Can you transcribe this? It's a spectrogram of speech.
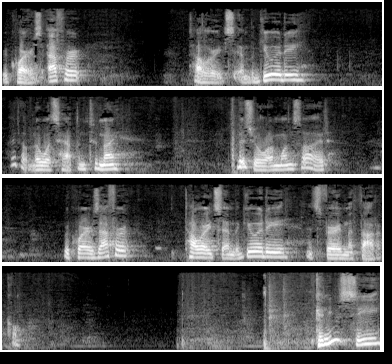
requires effort, tolerates ambiguity. I don't know what's happened to my visual on one side. Requires effort, tolerates ambiguity, it's very methodical. Can you see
